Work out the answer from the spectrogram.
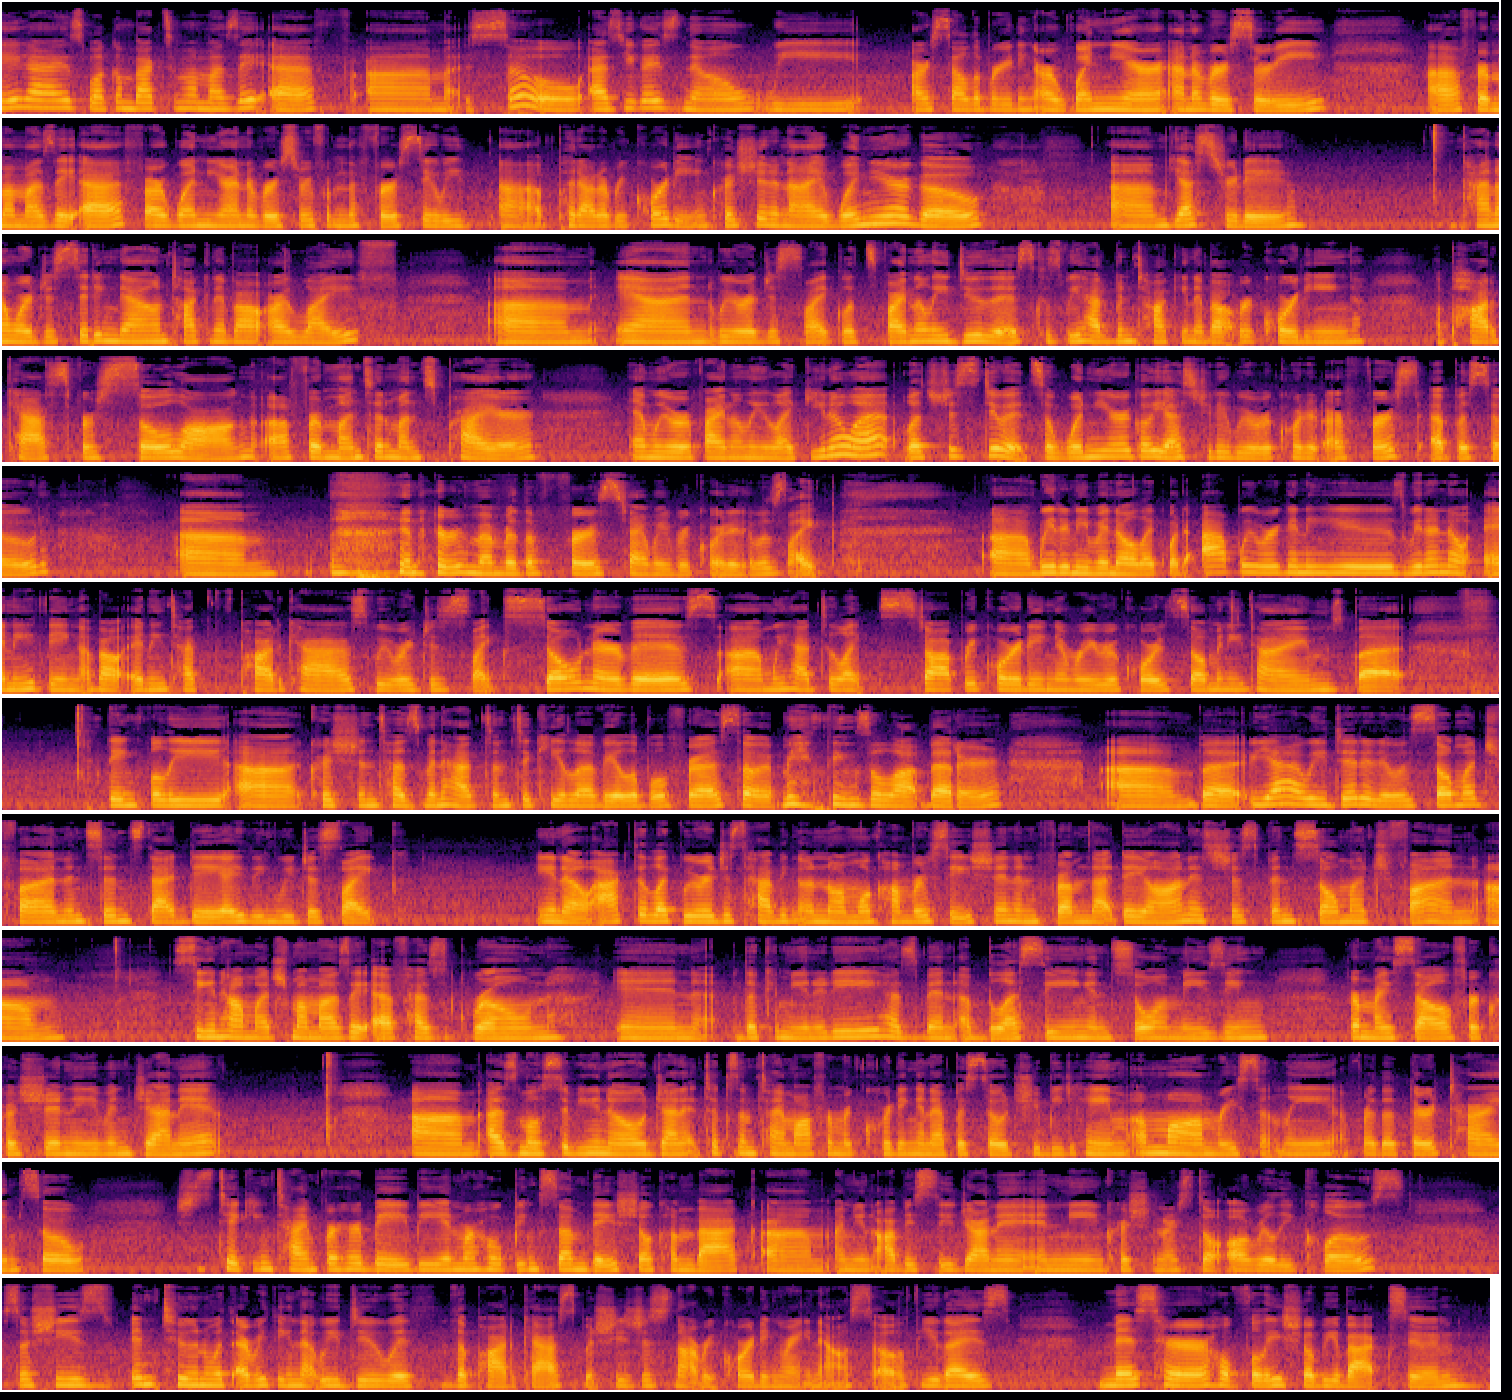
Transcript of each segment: Hey guys, welcome back to Mama's AF. Um, so, as you guys know, we are celebrating our one year anniversary uh, for Mama's AF, our one year anniversary from the first day we uh, put out a recording. Christian and I, one year ago, um, yesterday, kind of were just sitting down talking about our life. Um, and we were just like, let's finally do this because we had been talking about recording a podcast for so long, uh, for months and months prior. And we were finally like, you know what? Let's just do it. So, one year ago, yesterday, we recorded our first episode. Um, and I remember the first time we recorded, it was like, uh, we didn't even know like what app we were going to use. We didn't know anything about any type of podcast. We were just like so nervous. Um, we had to like stop recording and re record so many times. But thankfully, uh, Christian's husband had some tequila available for us. So it made things a lot better. Um, but yeah, we did it. It was so much fun. And since that day, I think we just like you know, acted like we were just having a normal conversation. And from that day on, it's just been so much fun. Um, seeing how much Mama's AF has grown in the community has been a blessing and so amazing for myself, for Christian, and even Janet. Um, as most of you know, Janet took some time off from recording an episode. She became a mom recently for the third time. So, she's taking time for her baby and we're hoping someday she'll come back um, i mean obviously janet and me and christian are still all really close so she's in tune with everything that we do with the podcast but she's just not recording right now so if you guys miss her hopefully she'll be back soon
